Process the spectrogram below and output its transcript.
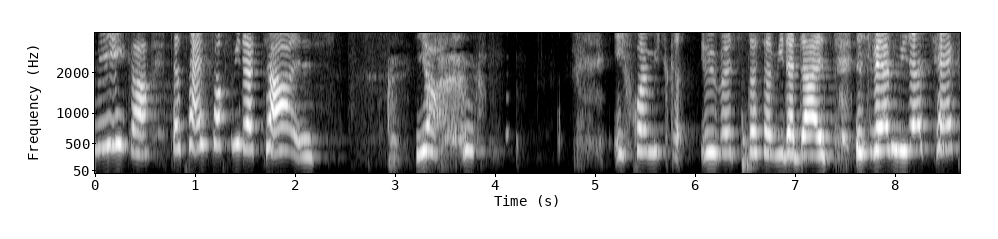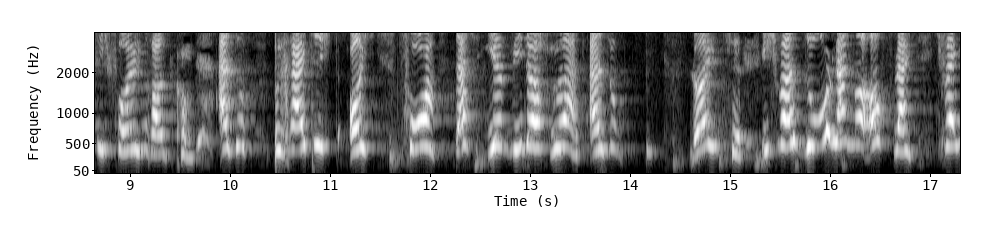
mega, dass er einfach wieder da ist. Ja. Ich freue mich übelst, dass er wieder da ist. Es werden wieder täglich Folgen rauskommen. Also bereitet euch vor, dass ihr wieder hört. Also Leute, ich war so lange offline. Ich werde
